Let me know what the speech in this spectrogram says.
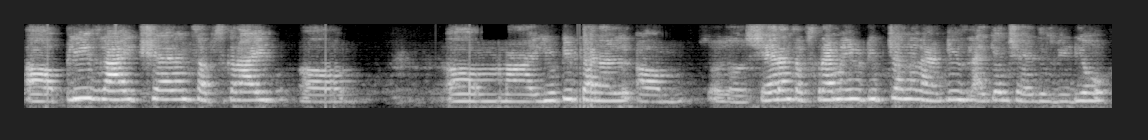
Uh, please like, share, and subscribe uh, um, my YouTube channel. Um, so, uh, share and subscribe my YouTube channel, and please like and share this video.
